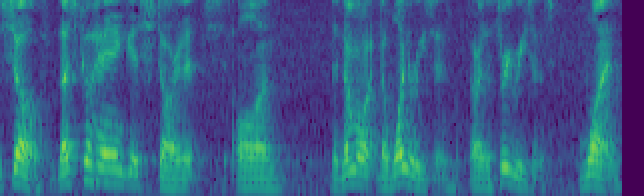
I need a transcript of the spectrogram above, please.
So, let's go ahead and get started on the number one, the one reason, or the three reasons. One,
